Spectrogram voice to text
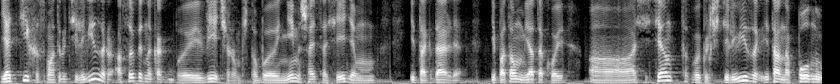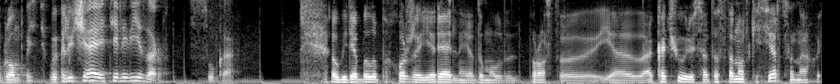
Я тихо смотрю телевизор, особенно как бы вечером, чтобы не мешать соседям и так далее. И потом я такой, э, ассистент, выключи телевизор, и там на полную громкость. Выключай телевизор, сука. У меня было похоже, я реально, я думал, просто я окочурюсь от остановки сердца, нахуй.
